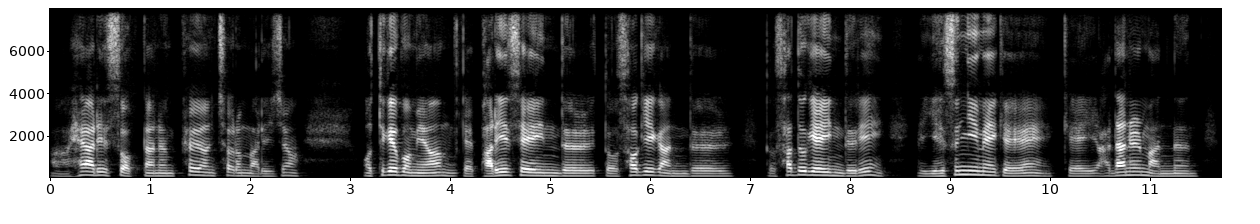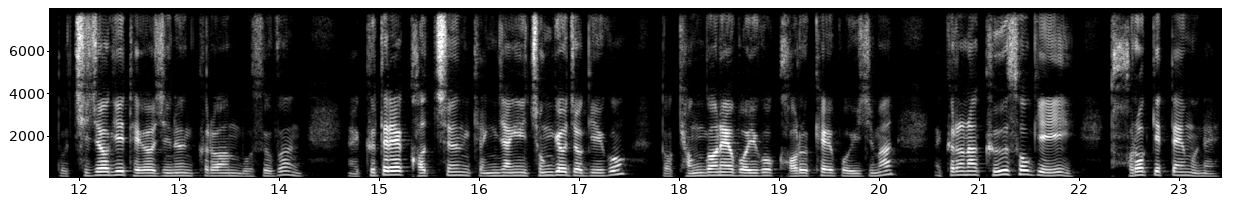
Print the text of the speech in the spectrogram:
어, 헤아릴 수 없다는 표현처럼 말이죠. 어떻게 보면 바리새인들 또 서기관들 또 사두개인들이 예수님에게 야단을 맞는 또 지적이 되어지는 그런 모습은 그들의 겉은 굉장히 종교적이고 또 경건해 보이고 거룩해 보이지만 그러나 그 속이 더럽기 때문에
